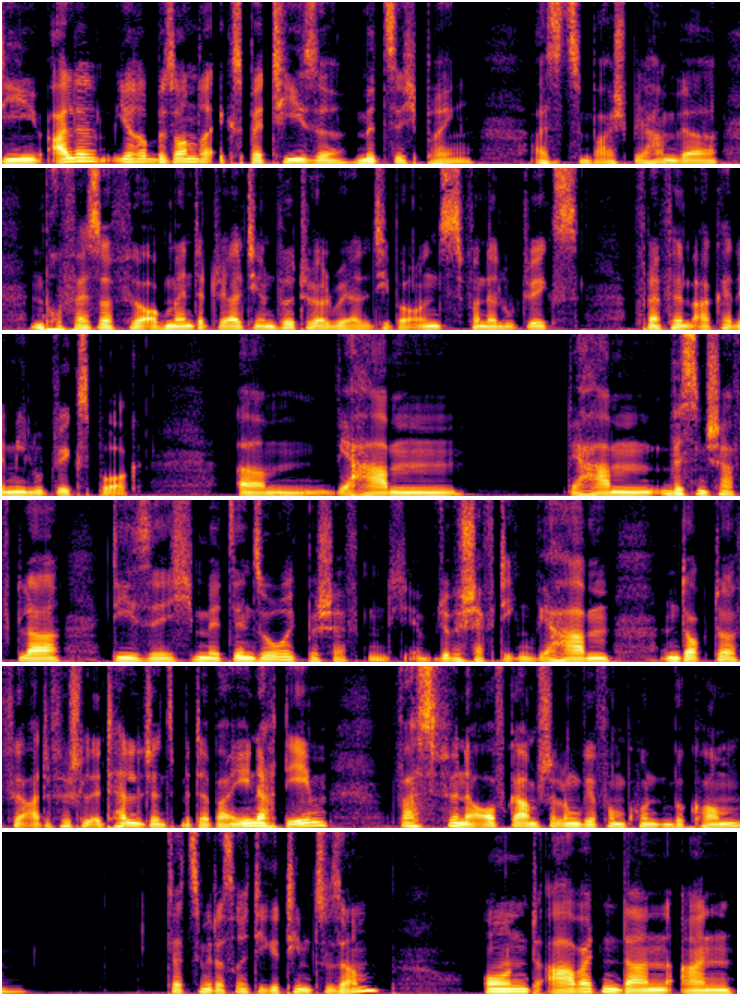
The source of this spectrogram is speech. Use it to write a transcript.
die alle ihre besondere Expertise mit sich bringen. Also zum Beispiel haben wir einen Professor für Augmented Reality und Virtual Reality bei uns von der Ludwigs, von der Filmakademie Ludwigsburg. Ähm, wir haben wir haben Wissenschaftler, die sich mit Sensorik beschäftigen. Wir haben einen Doktor für Artificial Intelligence mit dabei. Je nachdem, was für eine Aufgabenstellung wir vom Kunden bekommen, setzen wir das richtige Team zusammen und arbeiten dann an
